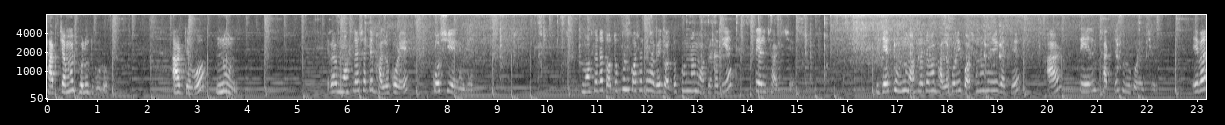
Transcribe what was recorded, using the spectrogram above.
হাফ চামচ হলুদ গুঁড়ো। আর দেব নুন। এবার মশলার সাথে ভালো করে কষিয়ে নেব। মশলাটা ততক্ষণ কষাতে হবে যতক্ষণ না মশলাটা দিয়ে তেল ছাড়ছে। দেখুন, মশলাটা আমার ভালো করেই কষানো হয়ে গেছে আর তেল ছাড়তে শুরু করেছে। এবার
